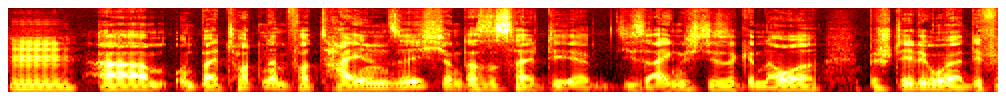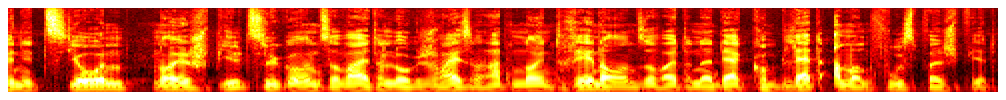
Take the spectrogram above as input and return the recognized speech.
Mhm. Ähm, und bei Tottenham verteilen sich, und das ist halt die, diese eigentlich diese genaue Bestätigung der Definition, neue Spielzüge und so weiter. Logischerweise, man hat einen neuen Trainer und so weiter, ne, der komplett anderen Fußball spielt.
